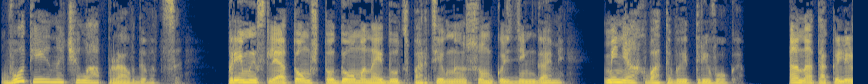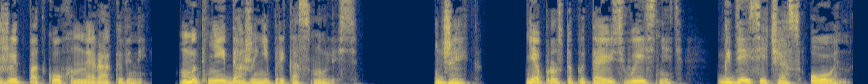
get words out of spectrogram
Вот я и начала оправдываться. При мысли о том, что дома найдут спортивную сумку с деньгами, меня охватывает тревога. Она так и лежит под кухонной раковиной, мы к ней даже не прикоснулись. Джейк, я просто пытаюсь выяснить, где сейчас Оуэн,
